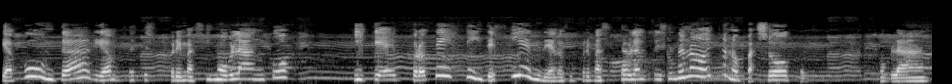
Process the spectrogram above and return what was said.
que apunta, digamos, a este supremacismo blanco y que protege y defiende a los supremacistas blancos diciendo no, esto no pasó por el blanco,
